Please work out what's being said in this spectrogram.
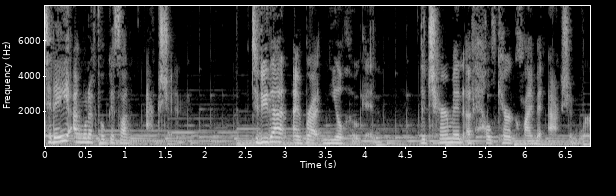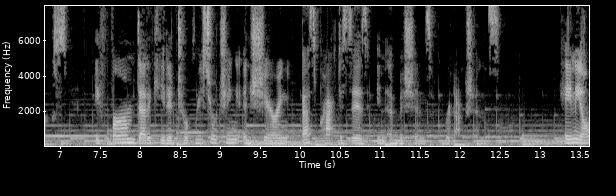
Today, I want to focus on action. To do that, I've brought Neil Hogan, the chairman of Healthcare Climate Action Works, a firm dedicated to researching and sharing best practices in emissions reductions. Hey, Neil.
